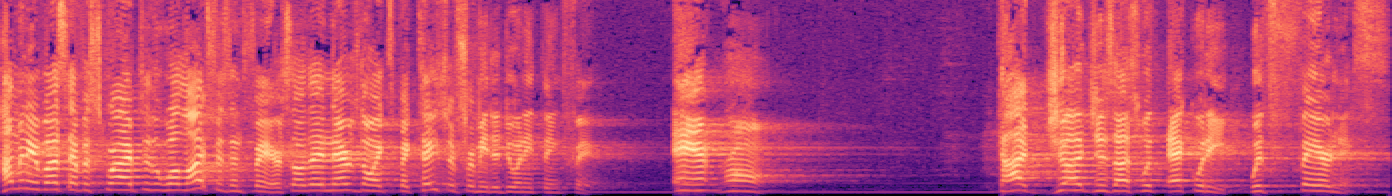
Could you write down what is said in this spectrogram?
How many of us have ascribed to the well, life isn't fair, so then there's no expectation for me to do anything fair? And wrong. God judges us with equity, with fairness.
